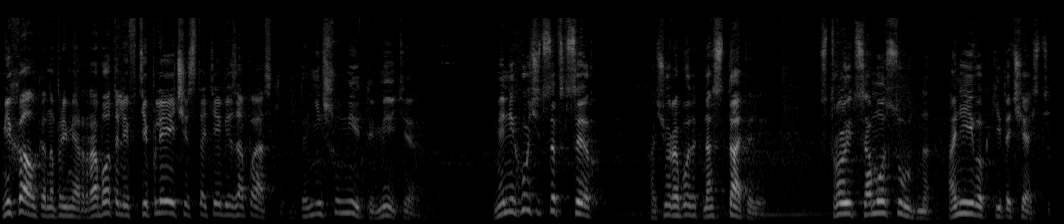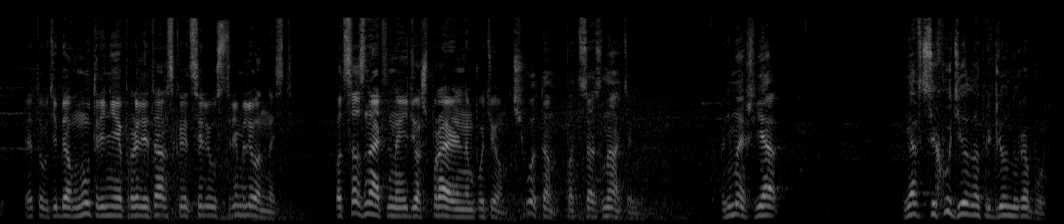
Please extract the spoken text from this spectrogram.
Михалка, например, работали в тепле и чистоте без опаски. Да не шуми ты, Митя. Мне не хочется в цех. Хочу работать на стапеле. Строить само судно, а не его какие-то части. Это у тебя внутренняя пролетарская целеустремленность. Подсознательно идешь правильным путем. Чего там подсознательно? Понимаешь, я, я в цеху делал определенную работу,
